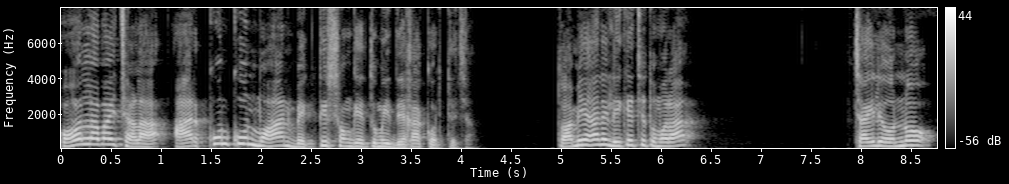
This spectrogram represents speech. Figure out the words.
অহল্যাবাই ছাড়া আর কোন কোন মহান ব্যক্তির সঙ্গে তুমি দেখা করতে চাও? তো আমি এখানে লিখেছি তোমরা চাইলে অন্য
